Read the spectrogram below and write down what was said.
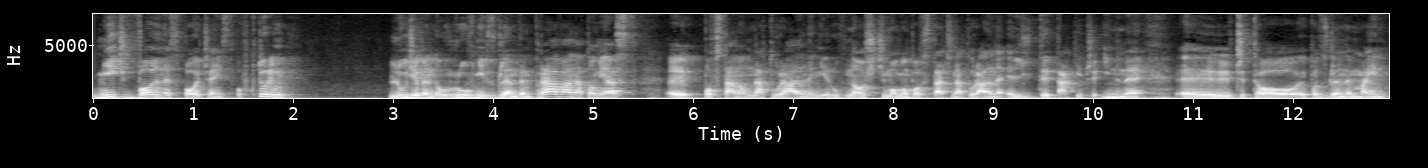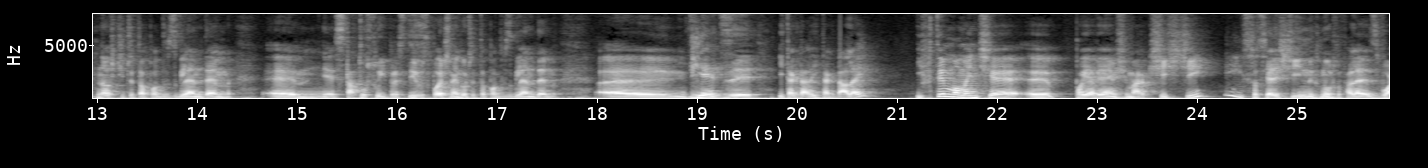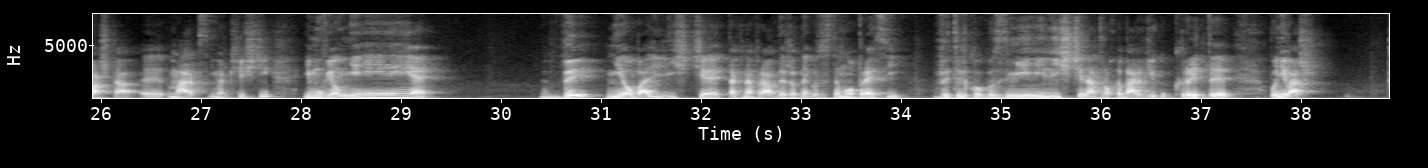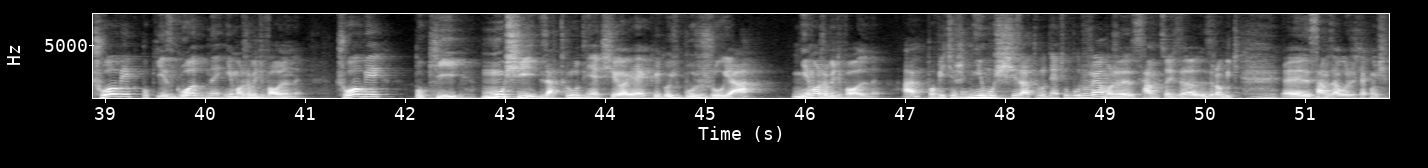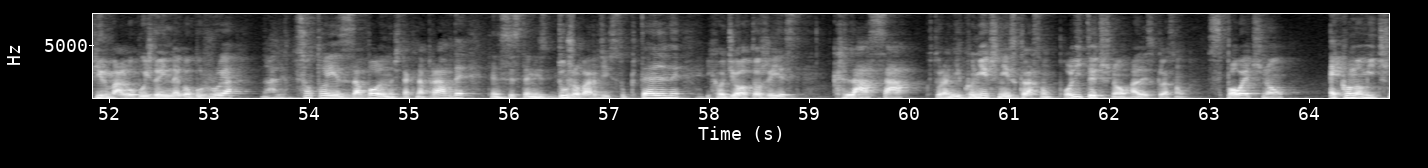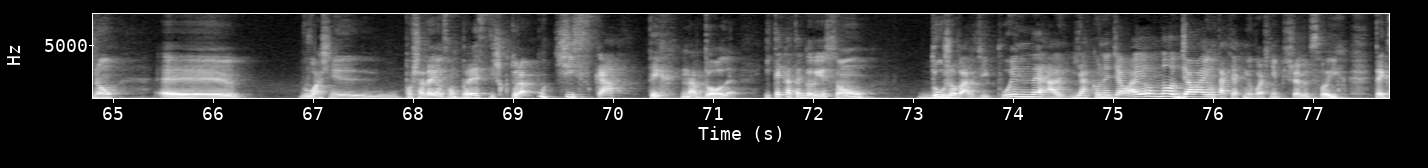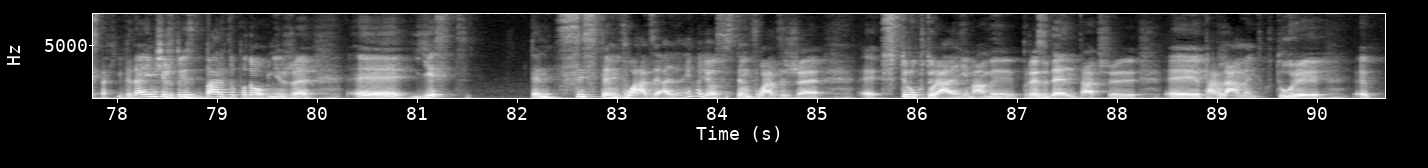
mieć wolne społeczeństwo, w którym ludzie będą równi względem prawa, natomiast e, powstaną naturalne nierówności, mogą powstać naturalne elity, takie czy inne, e, czy to pod względem majętności, czy to pod względem em, statusu i prestiżu społecznego, czy to pod względem e, wiedzy itd., itd. I w tym momencie e, pojawiają się marksiści i socjaliści innych nurtów, ale zwłaszcza e, Marks i marksiści i mówią nie, nie, nie, nie, nie. Wy nie obaliliście tak naprawdę żadnego systemu opresji, wy tylko go zmieniliście na trochę bardziej ukryty, ponieważ człowiek, póki jest głodny, nie może być wolny. Człowiek, póki musi zatrudniać się o jakiegoś burżuja, nie może być wolny. A powiecie, że nie musi się zatrudniać u burżuja, może sam coś za- zrobić, e, sam założyć jakąś firmę albo pójść do innego burżuja. No ale co to jest za wolność? Tak naprawdę ten system jest dużo bardziej subtelny i chodzi o to, że jest klasa, która niekoniecznie jest klasą polityczną, ale jest klasą społeczną, ekonomiczną, e, właśnie posiadającą prestiż, która uciska tych na dole. I te kategorie są dużo bardziej płynne, a jak one działają? No działają tak, jak my właśnie piszemy w swoich tekstach. I wydaje mi się, że tu jest bardzo podobnie, że e, jest ten system władzy, ale nie chodzi o system władzy, że e, strukturalnie mamy prezydenta czy e, parlament, który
